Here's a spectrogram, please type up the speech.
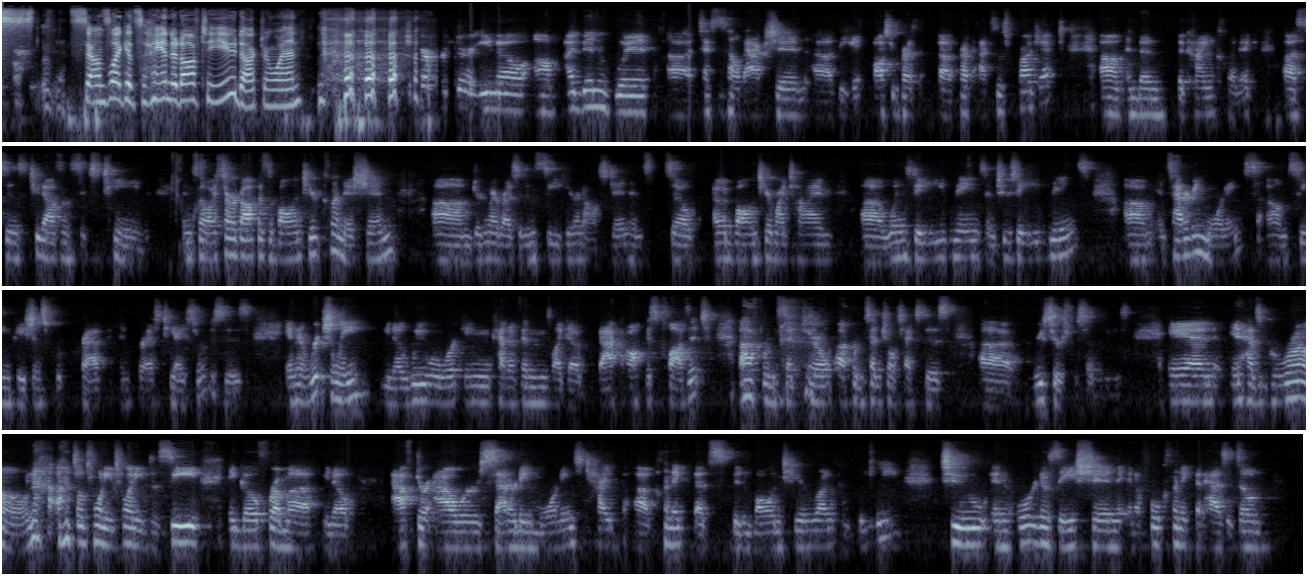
Sounds like it's handed off to you, Dr. Nguyen. sure, for sure. You know, um, I've been with uh, Texas Health Action, uh, the Austin PrEP, uh, PrEP Access Project, um, and then the Kind Clinic uh, since 2016. And so I started off as a volunteer clinician um, during my residency here in Austin. And so I would volunteer my time uh, Wednesday evenings and Tuesday evenings um, and Saturday mornings, um, seeing patients for PrEP and for STI services. And originally, you know, we were working kind of in like a back office closet uh, from Central uh, from Central Texas uh, research facilities, and it has grown until 2020 to see it go from a you know after hours Saturday mornings type uh, clinic that's been volunteer run completely to an organization and a full clinic that has its own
